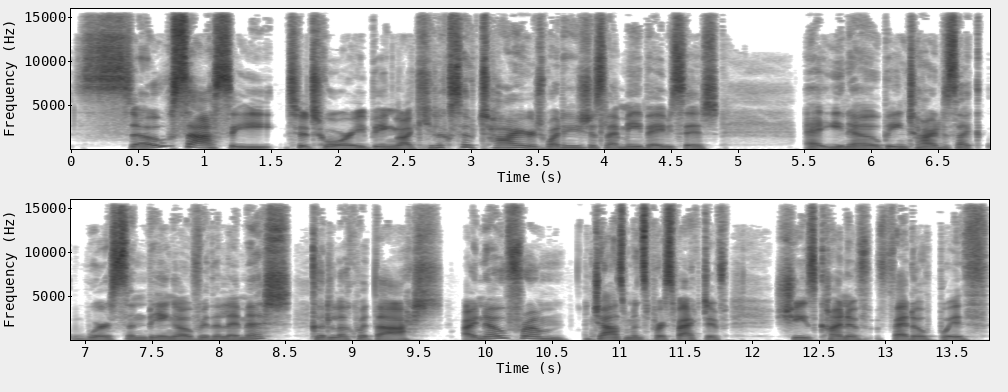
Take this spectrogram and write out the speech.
so sassy to Tori, being like, You look so tired. Why don't you just let me babysit? Uh, you know, being tired is like worse than being over the limit. Good luck with that. I know from Jasmine's perspective, she's kind of fed up with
